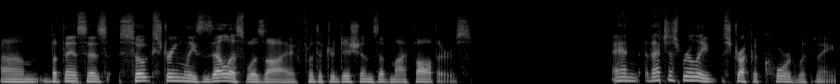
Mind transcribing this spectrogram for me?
um, but then it says, "So extremely zealous was I for the traditions of my fathers," and that just really struck a chord with me.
